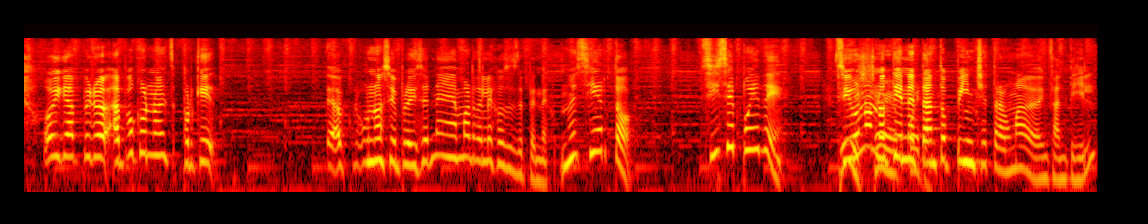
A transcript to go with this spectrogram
Oiga, pero ¿a poco no es? Porque eh, uno siempre dice, no, amor de lejos es de pendejo. No es cierto. Sí se puede. Si Sí, uno no tiene tanto pinche trauma de infantil,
